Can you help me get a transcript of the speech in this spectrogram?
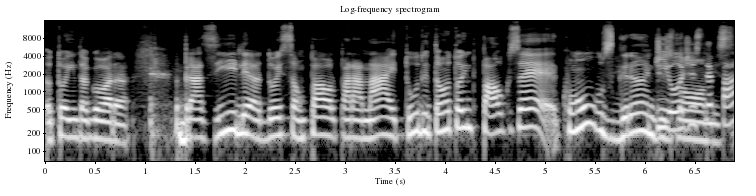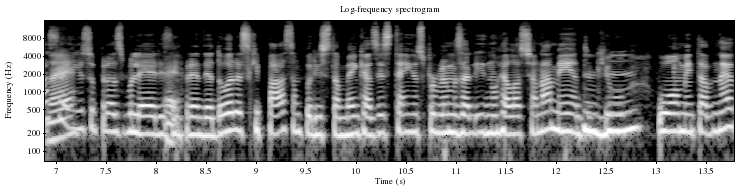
eu tô indo agora Brasília, dois São Paulo, Paraná e tudo. Então eu tô indo palcos é com os grandes E hoje nomes, você passa né? isso para as mulheres É. empreendedoras que passam por isso também, que às vezes tem os problemas ali no relacionamento, que o, o homem tá né,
